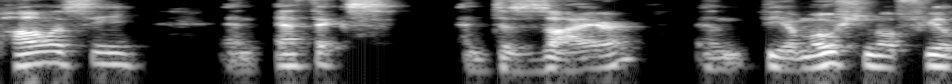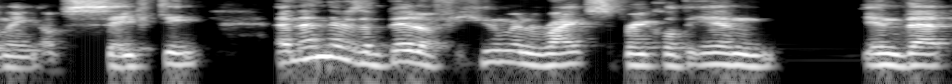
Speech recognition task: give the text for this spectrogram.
policy and ethics and desire and the emotional feeling of safety. And then there's a bit of human rights sprinkled in in that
